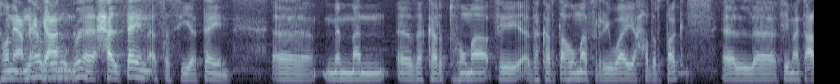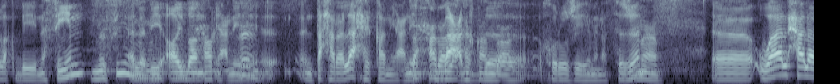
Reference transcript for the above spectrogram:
هون عم نحكي عن حالتين أساسيتين آه، ممن ذكرتهما في ذكرتهما في الرواية حضرتك فيما يتعلق بنسيم نسيم الذي أيضا انتحر. يعني إيه. انتحر لاحقا يعني انتحر بعد, لاحقاً بعد خروجه من السجن نعم. آه، والحالة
